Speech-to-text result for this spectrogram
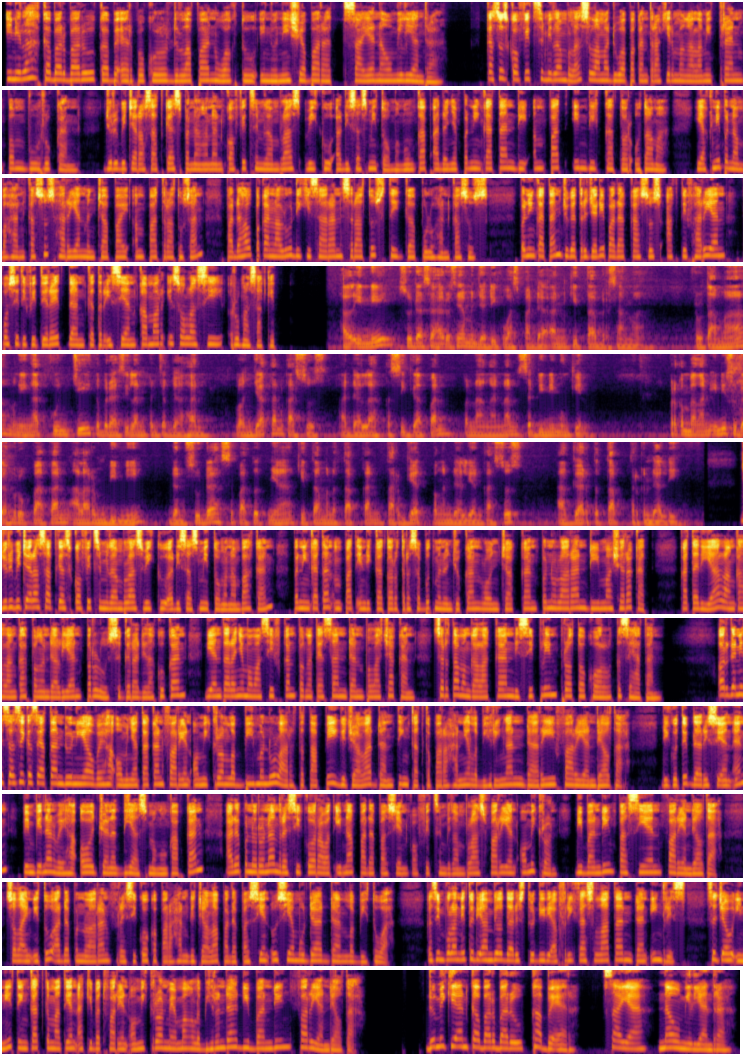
Inilah kabar baru KBR pukul 8 waktu Indonesia Barat. Saya Naomi Liandra. Kasus COVID-19 selama dua pekan terakhir mengalami tren pemburukan. Juru bicara Satgas Penanganan COVID-19 Wiku Adhisa Smito mengungkap adanya peningkatan di empat indikator utama, yakni penambahan kasus harian mencapai 400-an, padahal pekan lalu di kisaran 130-an kasus. Peningkatan juga terjadi pada kasus aktif harian, positivity rate, dan keterisian kamar isolasi rumah sakit. Hal ini sudah seharusnya menjadi kewaspadaan kita bersama, terutama mengingat kunci keberhasilan pencegahan lonjakan kasus adalah kesigapan penanganan sedini mungkin. Perkembangan ini sudah merupakan alarm dini dan sudah sepatutnya kita menetapkan target pengendalian kasus agar tetap terkendali. Juru bicara Satgas COVID-19 Wiku Adhisa Smito menambahkan, peningkatan empat indikator tersebut menunjukkan lonjakan penularan di masyarakat. Kata dia, langkah-langkah pengendalian perlu segera dilakukan, di antaranya memasifkan pengetesan dan pelacakan, serta menggalakkan disiplin protokol kesehatan. Organisasi Kesehatan Dunia WHO menyatakan varian Omikron lebih menular, tetapi gejala dan tingkat keparahannya lebih ringan dari varian Delta. Dikutip dari CNN, pimpinan WHO Janet Diaz mengungkapkan ada penurunan resiko rawat inap pada pasien COVID-19 varian Omicron dibanding pasien varian Delta. Selain itu, ada penularan resiko keparahan gejala pada pasien usia muda dan lebih tua. Kesimpulan itu diambil dari studi di Afrika Selatan dan Inggris. Sejauh ini, tingkat kematian akibat varian Omicron memang lebih rendah dibanding varian Delta. Demikian kabar baru KBR. Saya Naomi Liandra.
